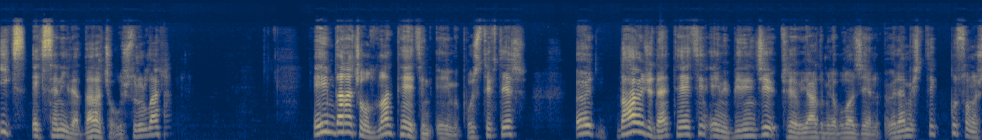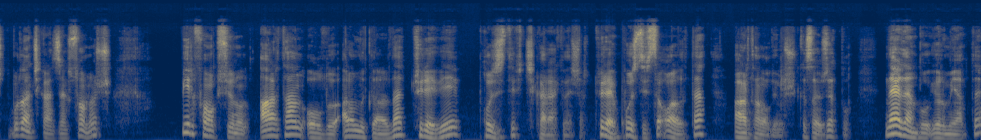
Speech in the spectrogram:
x ekseniyle dar açı oluştururlar. Eğim dar açı olduğundan teğetin eğimi pozitiftir. Daha önceden teğetin eğimi birinci türevi yardımıyla bulacağını öğrenmiştik. Bu sonuç buradan çıkartacak sonuç bir fonksiyonun artan olduğu aralıklarda türevi pozitif çıkar arkadaşlar. Türev pozitifse o aralıkta artan oluyormuş. Kısa özet bu. Nereden bu yorumu yaptı?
